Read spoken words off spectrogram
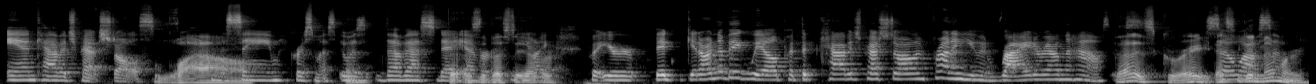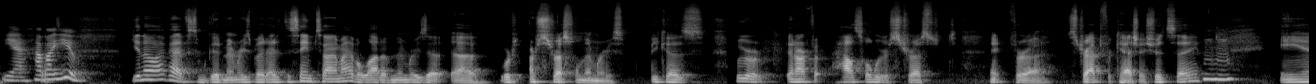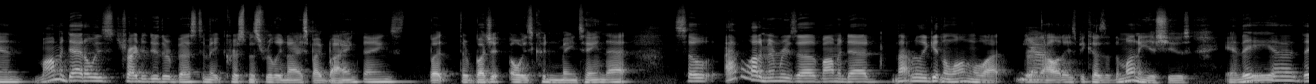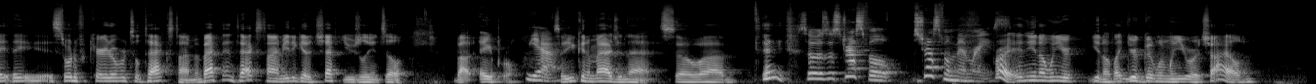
And Cabbage Patch dolls. Wow. The same Christmas. It was the best day That ever. It was the best day You, ever. like, put your big, get on the big wheel, put the Cabbage Patch doll in front of you, and ride around the house. That is That was is great. That's a good awesome. memory. Yeah. How about you? You know, I've had some good memories, but at the same time, I have a lot of memories that uh, were are stressful memories because we were in our household. We were stressed for uh, strapped for cash, I should say. Mhm. And mom and dad always tried to do their best to make Christmas really nice by buying things, but their budget always couldn't maintain that. So I have a lot of memories of mom and dad not really getting along a lot during the holidays because of the money issues, and they uh, they they sort of carried over till tax time. And back then, tax time you didn't get a check usually until about April. Yeah. So you can imagine that. So um, hey, So it was a stressful, stressful memories. right, and you know when you're you know like you're good when when you were a child,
